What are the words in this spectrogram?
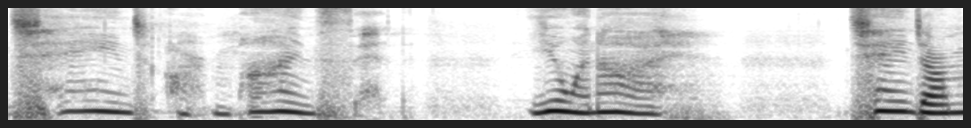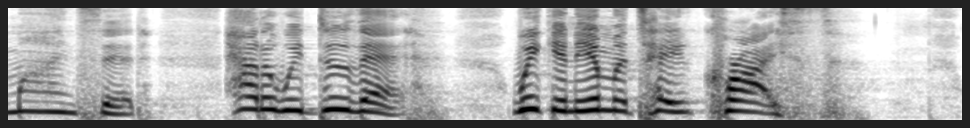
change our mindset. You and I change our mindset. How do we do that? We can imitate Christ.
